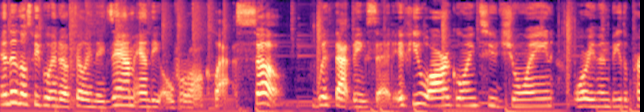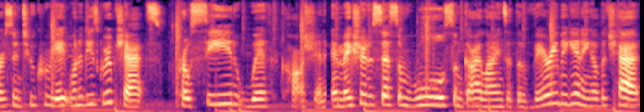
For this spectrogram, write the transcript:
and then those people ended up failing the exam and the overall class. So with that being said, if you are going to join or even be the person to create one of these group chats, proceed with caution and make sure to set some rules, some guidelines at the very beginning of the chat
